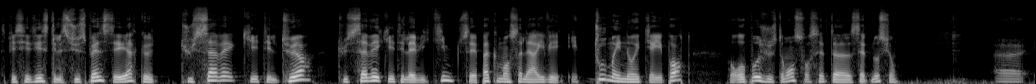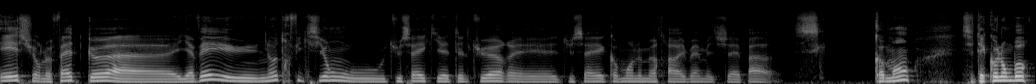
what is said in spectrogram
spécialité, c'était le suspense, c'est-à-dire que tu savais qui était le tueur, tu savais qui était la victime, tu savais pas comment ça allait arriver. Et tout Minority Report repose justement sur cette, euh, cette notion. Euh, et sur le fait que euh, y avait une autre fiction où tu savais qui était le tueur et tu savais comment le meurtre arrivait, mais tu savais pas comment. C'était Colombo.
